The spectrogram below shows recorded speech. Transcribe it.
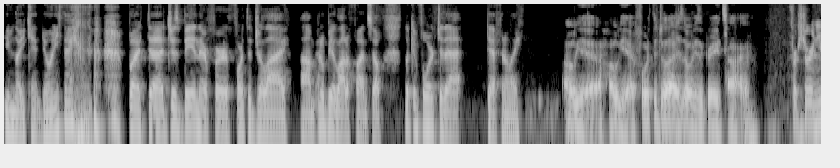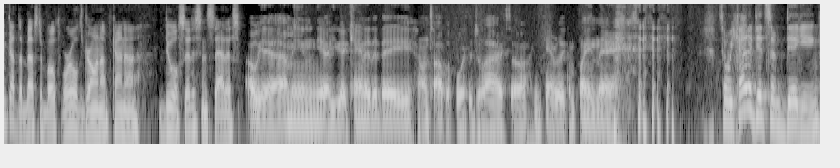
even though you can't do anything. but uh, just being there for Fourth of July, um, it'll be a lot of fun. So, looking forward to that. Definitely. Oh yeah, oh yeah. Fourth of July is always a great time. For sure, and you've got the best of both worlds growing up, kind of dual citizen status. Oh yeah, I mean, yeah, you get Canada Day on top of Fourth of July, so you can't really complain there. so we kind of did some digging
